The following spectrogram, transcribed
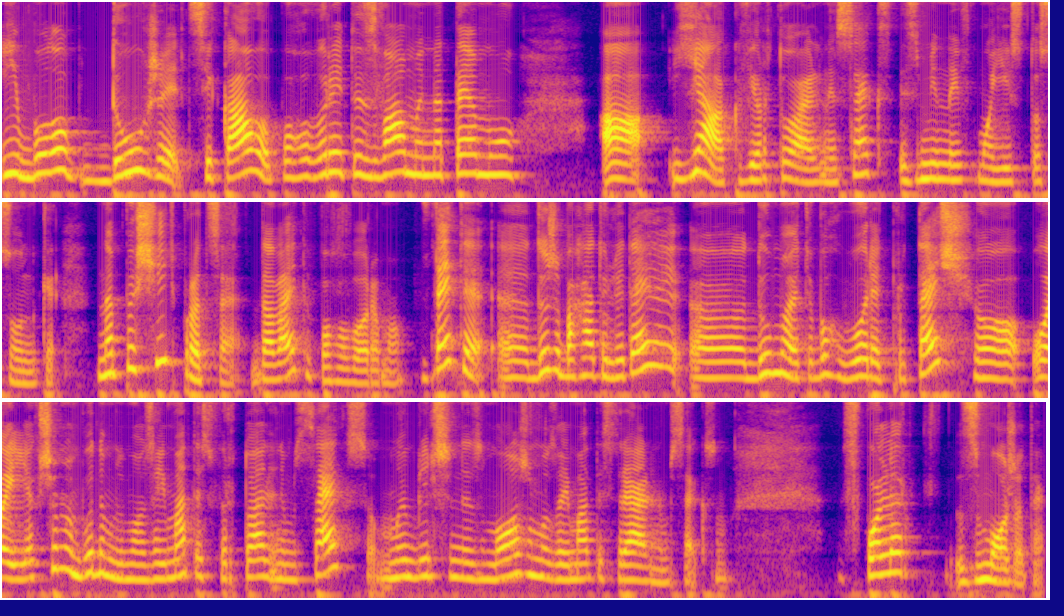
І було б дуже цікаво поговорити з вами на тему. А як віртуальний секс змінив мої стосунки? Напишіть про це, давайте поговоримо. Знаєте, е, дуже багато людей е, думають або говорять про те, що ой, якщо ми будемо займатися віртуальним сексом, ми більше не зможемо займатися реальним сексом. Спойлер, зможете.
